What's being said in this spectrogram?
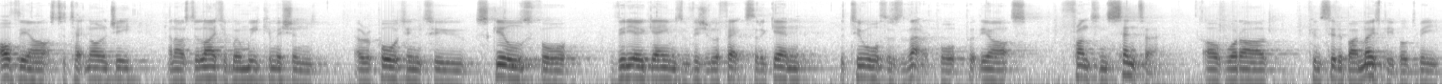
of the arts to technology, and I was delighted when we commissioned a report into skills for video games and visual effects that again, the two authors of that report put the arts front and centre of what are considered by most people to be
